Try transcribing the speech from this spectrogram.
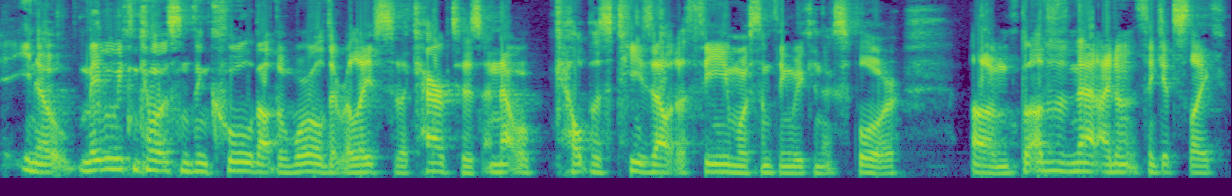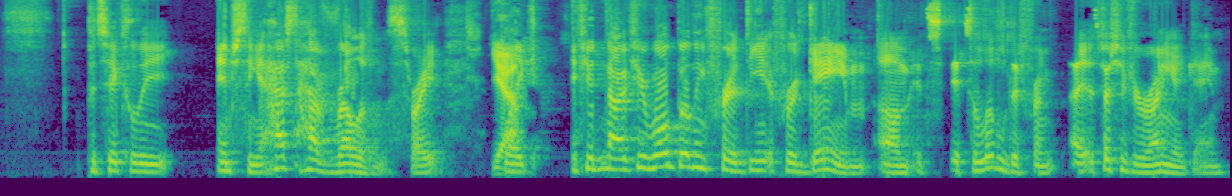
You know maybe we can come up with something cool about the world that relates to the characters and that will help us tease out a theme or something we can explore. Um, but other than that i don't think it's like particularly interesting. It has to have relevance right? Yeah. like if you now if you're world building for a for a game, um, it's it's a little different, especially if you're running a game,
